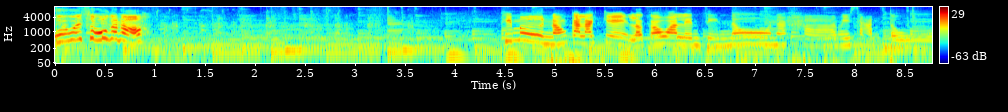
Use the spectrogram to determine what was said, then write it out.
อุ้ยอุ้ยสู้กันเหรอ พี่หมื่นน้องกาลเกตแล้วก็วาเลนติโนนะคะ มี 3 ตัว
